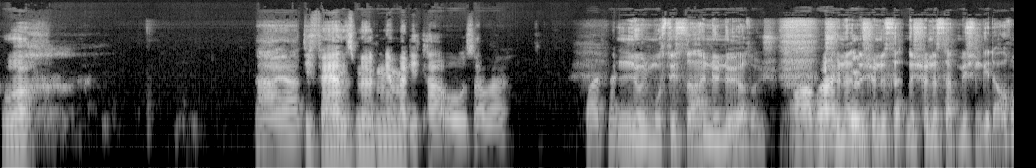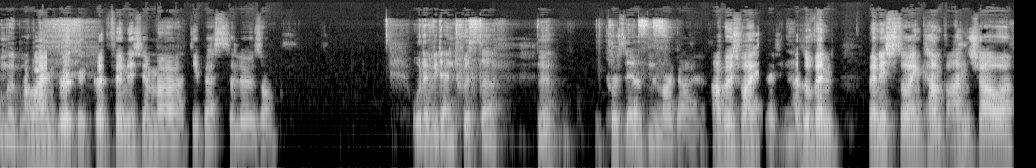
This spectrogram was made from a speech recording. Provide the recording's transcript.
Boah. Naja, die Fans mögen immer die KOs, aber weiß nicht. Nö, muss nicht sein. Nö, nö. Also ich, aber eine, schöne, eine, schöne, eine schöne Submission geht auch immer gut. Aber ein Würgegriff finde ich immer die beste Lösung. Oder wieder ein Twister. Ne? Twister Letztens. ist immer geil. Aber ich weiß nicht. Also wenn, wenn ich so einen Kampf anschaue,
